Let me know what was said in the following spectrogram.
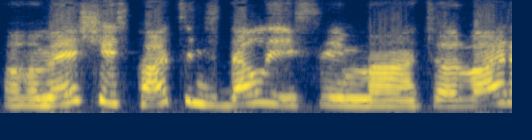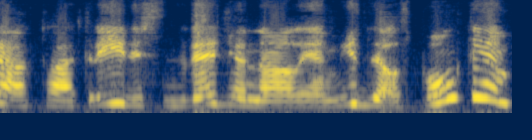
Uh, Mēs šīs paciņas dalīsim uh, caur vairāk kā 30 reģionāliem izdevuma punktiem.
